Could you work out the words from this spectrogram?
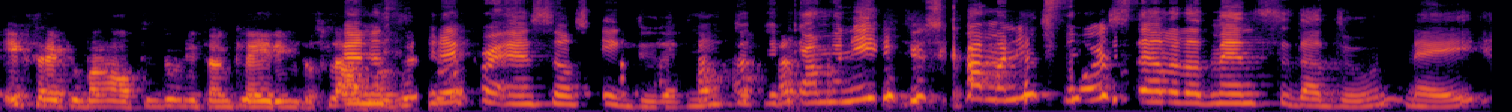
ik trek überhaupt, ik doe niet aan kleding, dat slaat En een stripper en zelfs ik doe dat niet. Ik kan me niet, dus ik kan me niet voorstellen dat mensen dat doen, nee.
